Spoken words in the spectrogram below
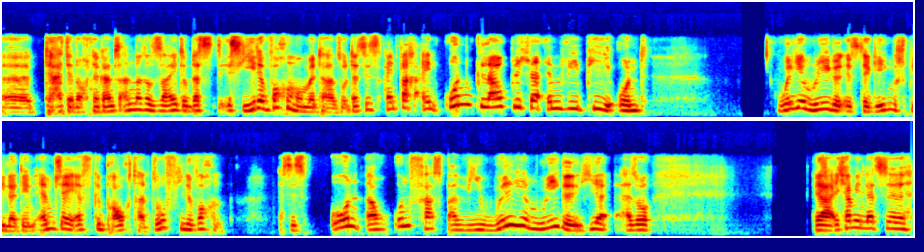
Äh, der hat ja noch eine ganz andere Seite. Und das ist jede Woche momentan so. Das ist einfach ein unglaublicher MVP. Und William Regal ist der Gegenspieler, den MJF gebraucht hat. So viele Wochen. Es ist un auch unfassbar, wie William Regal hier, also ja, ich habe ihn letzte,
